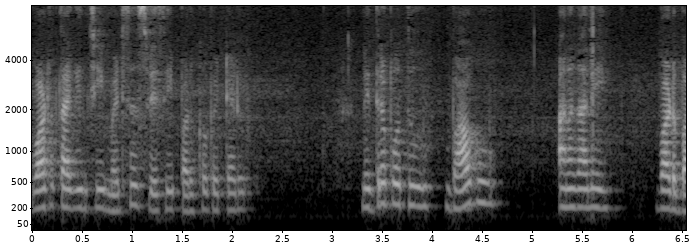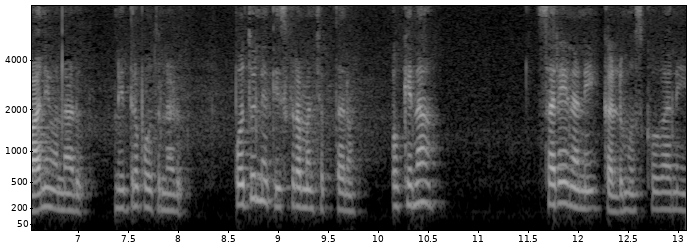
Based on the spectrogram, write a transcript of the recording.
వాటర్ తాగించి మెడిసిన్స్ వేసి పడుకోబెట్టాడు. నిద్రపోతూ బాబు అనగానే వాడు బాగానే ఉన్నాడు నిద్రపోతున్నాడు. పొద్దున్నే తీసుకురమ్మని చెప్తాను ఓకేనా? సరేనని కళ్ళు మూసుకోగానే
